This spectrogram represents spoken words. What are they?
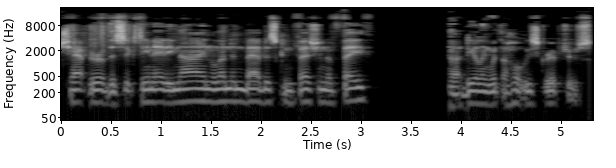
chapter of the 1689 London Baptist Confession of Faith, uh, dealing with the Holy Scriptures.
